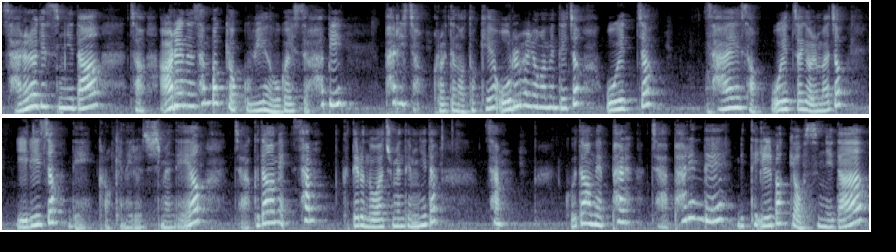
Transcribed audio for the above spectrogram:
4를 하겠습니다. 자, 아래는 3밖에 없고 위에는 5가 있어요. 합이 8이죠. 그럴 땐 어떻게 해요? 5를 활용하면 되죠? 5의 짝 4에서 5의 짝이 얼마죠? 1이죠? 네, 그렇게 내려주시면 돼요. 자, 그 다음에 3 그대로 놓아주면 됩니다. 3 그 다음에 8 자, 8인데 밑에 1밖에 없습니다.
